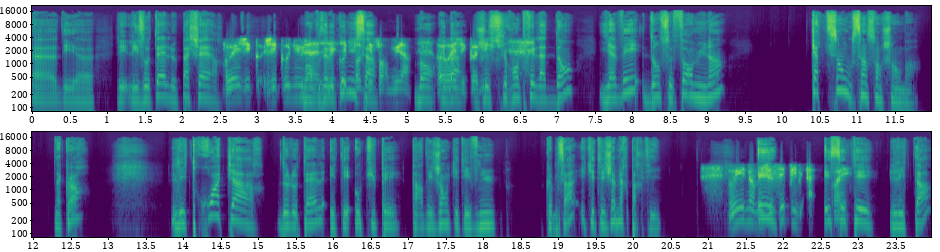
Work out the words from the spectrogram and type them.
euh, des, les, hôtels pas chers. Oui, j'ai connu. vous avez connu ça. Bon, eh ben, je suis rentré là-dedans. Il y avait dans ce Formule 1 400 ou 500 chambres. D'accord? Les trois quarts de l'hôtel étaient occupés par des gens qui étaient venus comme ça et qui n'étaient jamais repartis. Oui, non, mais et, je sais. Ah, et c'était l'État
